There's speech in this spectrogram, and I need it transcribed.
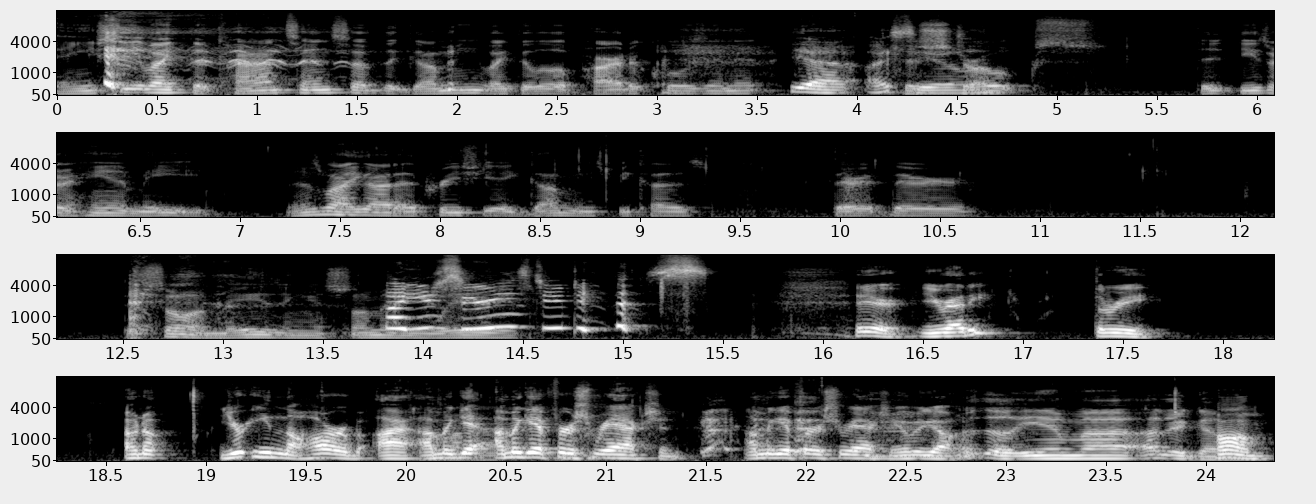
And you see like the contents of the gummy, like the little particles in it, Yeah, I the see it. all. strokes. Th- these are handmade. This is why you gotta appreciate gummies because they're they're they're so amazing in so many Are you ways. serious? Do you do this? Here, you ready? Three. Oh no, you're eating the Harb. All right, I'm gonna get. I'm gonna get first reaction. I'm gonna get first reaction. Here we go. I'm go. still eating my other gummy. Um,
